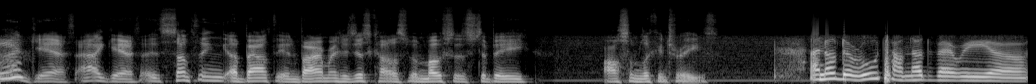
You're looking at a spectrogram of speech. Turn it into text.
year. I guess. I guess it's something about the environment has just caused mimosas to be awesome looking trees. I know the roots are not very uh,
